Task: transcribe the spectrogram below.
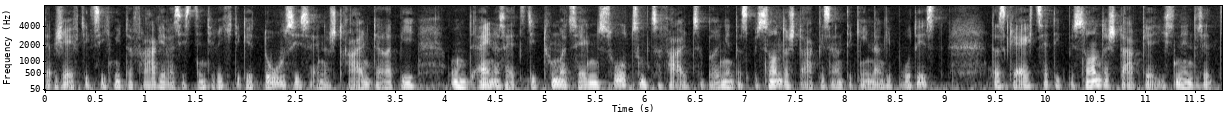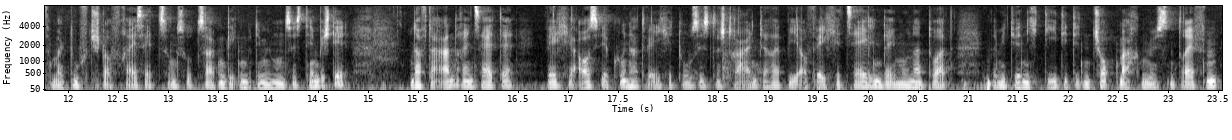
der beschäftigt sich mit der Frage, was ist denn die richtige Dosis einer Strahlentherapie, um einerseits die Tumorzellen so zum Zerfall zu bringen, dass besonders starkes Antigenangebot ist, das gleichzeitig besonders starke, ich nenne das jetzt mal Duftstofffreisetzung sozusagen gegenüber dem Immunsystem besteht. Und auf der anderen Seite, welche Auswirkungen hat welche Dosis der Strahlentherapie auf welche Zellen der Immunantort, damit wir nicht die, die den Job machen müssen, treffen,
